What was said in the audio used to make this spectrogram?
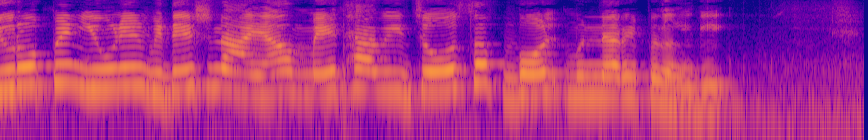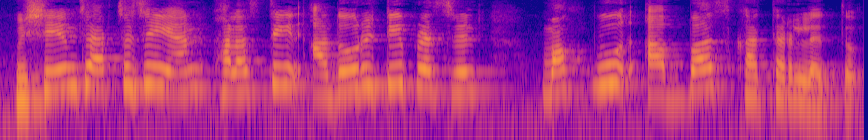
യൂറോപ്യൻ യൂണിയൻ വിദേശനായ മേധാവി ജോസഫ് ബോൾ മുന്നറിയിപ്പ് നൽകി. വിഷയം ചർച്ച ചെയ്യാൻ ഫലസ്തീൻ അതോറിറ്റി പ്രസിഡന്റ് മഹ്ബൂർ അബ്ബാസ് ഖത്തറിലെത്തും.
